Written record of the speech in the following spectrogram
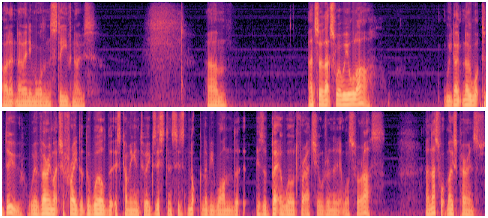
I don't know any more than Steve knows. Um, and so that's where we all are we don't know what to do. We're very much afraid that the world that is coming into existence is not going to be one that is a better world for our children than it was for us. And that's what most parents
